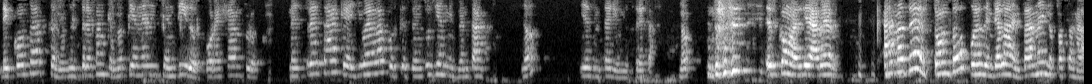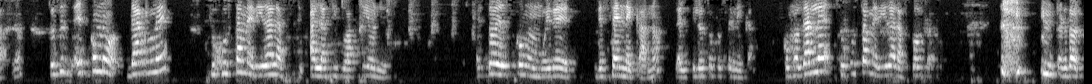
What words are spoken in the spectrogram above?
de cosas que nos estresan que no tienen sentido. Por ejemplo, me estresa que llueva porque se ensucian mis ventanas, ¿no? Y es en serio, me estresa, ¿no? Entonces es como decir, a ver, cálmate, es tonto, puedes limpiar la ventana y no pasa nada, ¿no? Entonces es como darle su justa medida a las, a las situaciones. Esto es como muy de, de Séneca, ¿no? Del filósofo Séneca. Como darle su justa medida a las cosas. Perdón.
